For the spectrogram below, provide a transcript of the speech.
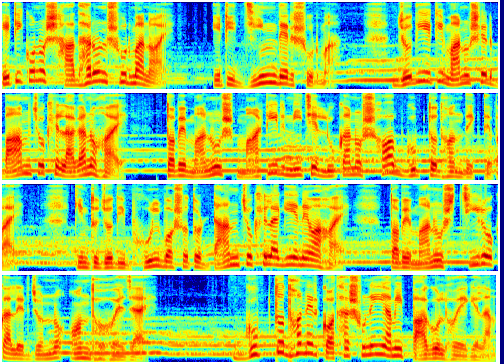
এটি কোনো সাধারণ সুরমা নয়, এটি জিনদের সুরমা। যদি এটি মানুষের বাম চোখে লাগানো হয়, তবে মানুষ মাটির নিচে লুকানো সব গুপ্তধন দেখতে পায়। কিন্তু যদি ভুলবশত ডান চোখে লাগিয়ে নেওয়া হয়, তবে মানুষ চিরকালের জন্য অন্ধ হয়ে যায়। গুপ্তধনের কথা শুনেই আমি পাগল হয়ে গেলাম।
